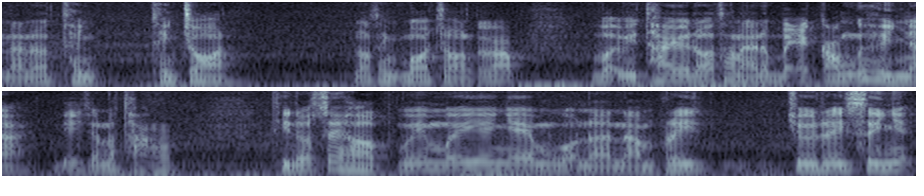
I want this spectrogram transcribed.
là nó thành thành tròn. Nó thành bo tròn các góc. Vậy vì thay vào đó thằng này nó bẻ cong cái hình lại để cho nó thẳng. Thì nó sẽ hợp với mấy anh em gọi là làm ray, chơi racing ấy.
